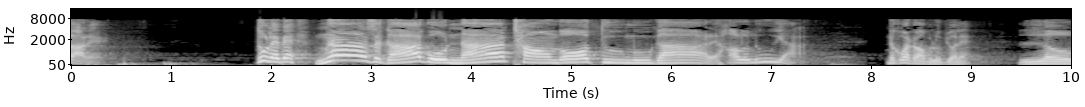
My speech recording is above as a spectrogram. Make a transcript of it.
ပါတယ်တို့လည်းပဲငါစကားကိုနားထောင်သောသူမူကားတဲ့ဟာလေလုယာနှုတ်ကပတ်တော်ဘယ်လိုပြောလဲလုံ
